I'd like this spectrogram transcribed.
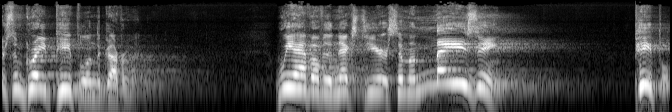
There's some great people in the government. We have over the next year some amazing people,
